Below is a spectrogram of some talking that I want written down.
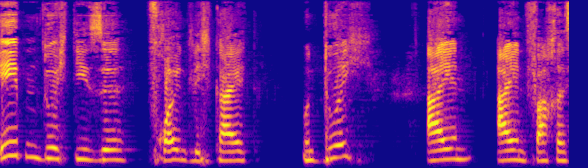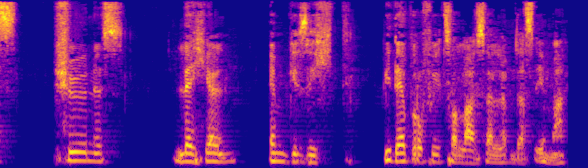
eben durch diese Freundlichkeit und durch ein einfaches, schönes Lächeln im Gesicht, wie der Prophet sallallahu wasallam das immer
